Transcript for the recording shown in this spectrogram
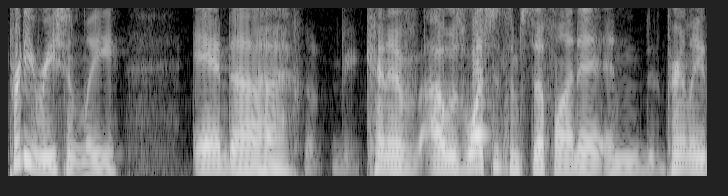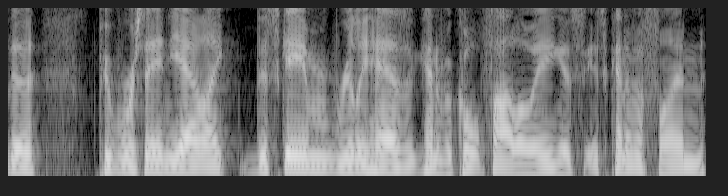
pretty recently, and uh, kind of I was watching some stuff on it, and apparently the people were saying, yeah, like this game really has kind of a cult following. It's it's kind of a fun.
